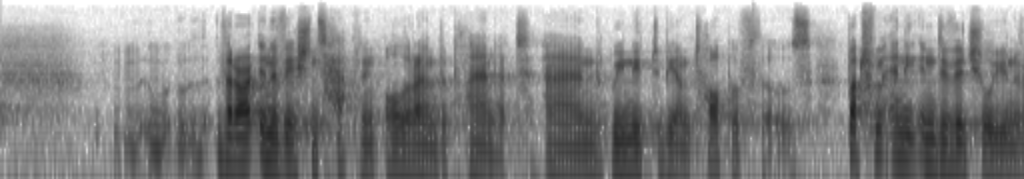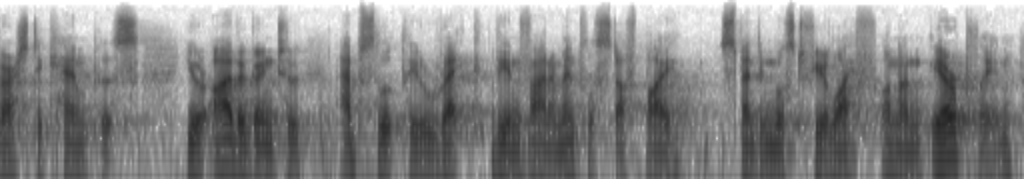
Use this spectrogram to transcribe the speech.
there are innovations happening all around the planet, and we need to be on top of those. But from any individual university campus, you're either going to absolutely wreck the environmental stuff by spending most of your life on an airplane,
